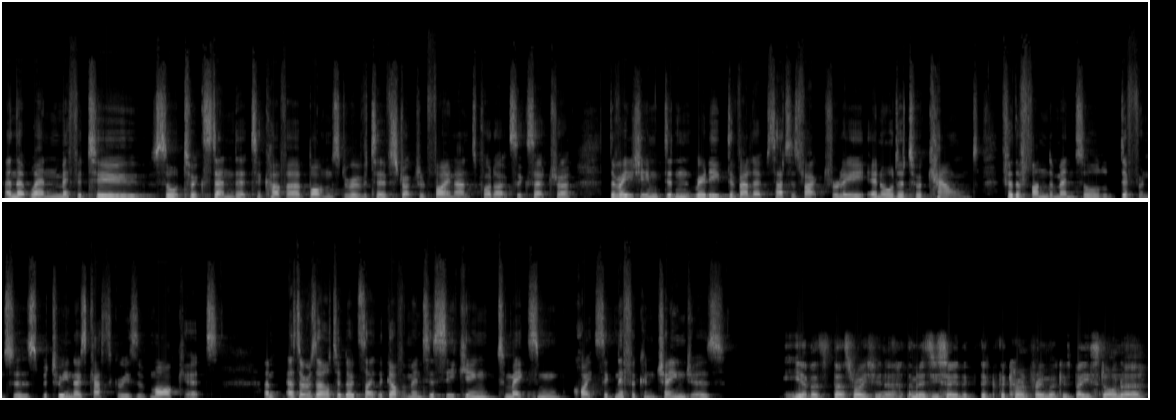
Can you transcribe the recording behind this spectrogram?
and that when MIFID II sought to extend it to cover bonds, derivatives, structured finance products, etc., the regime didn't really develop satisfactorily in order to account for the fundamental differences between those categories of markets. And as a result, it looks like the government is seeking to make some quite significant changes. Yeah, that's that's right, Oonagh. I mean, as you say, the, the, the current framework is based on, a,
